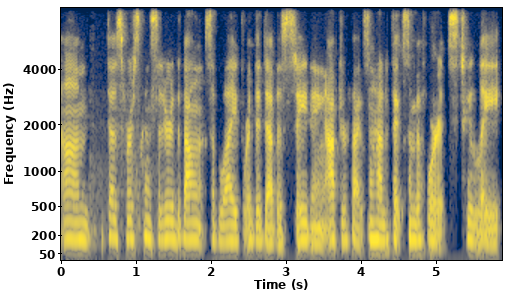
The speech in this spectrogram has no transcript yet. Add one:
um, does first consider the balance of life or the devastating after effects and how to fix them before it's too late.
